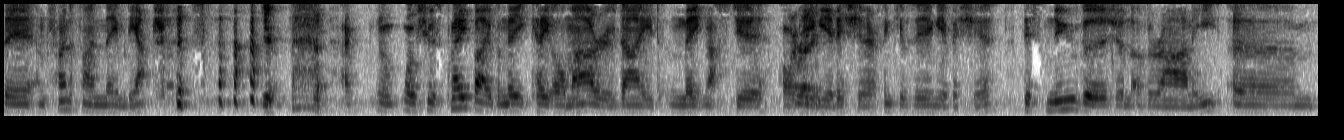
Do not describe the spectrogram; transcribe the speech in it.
I'm trying to find the name of the actress. Yeah. I, well, she was played by the late Kate O'Mara, who died late last year, or Right. earlier this year. I think it was earlier this year. This new version of the Rani, um,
